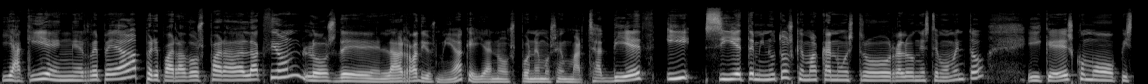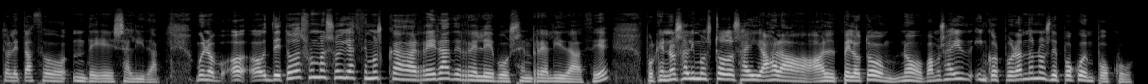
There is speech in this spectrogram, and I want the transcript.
Y aquí en RPA, preparados para la acción, los de la radio es mía, que ya nos ponemos en marcha. 10 y 7 minutos que marca nuestro reloj en este momento y que es como pistoletazo de salida. Bueno, de todas formas, hoy hacemos carrera de relevos en realidad, ¿eh? porque no salimos todos ahí al pelotón, no, vamos a ir incorporándonos de poco en poco.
